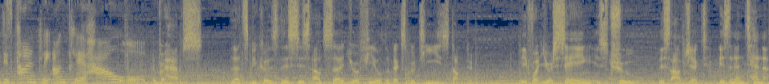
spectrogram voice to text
It is currently unclear how or perhaps that's because this is outside your field of expertise, Doctor. If what you're saying is true, this object is an antenna,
